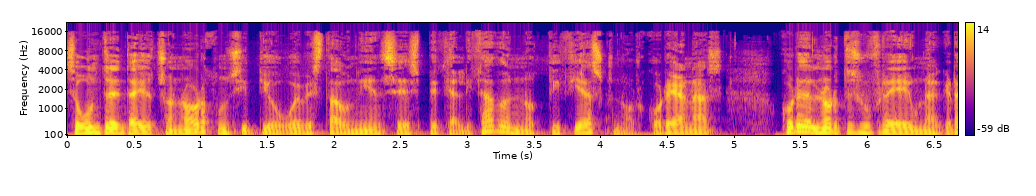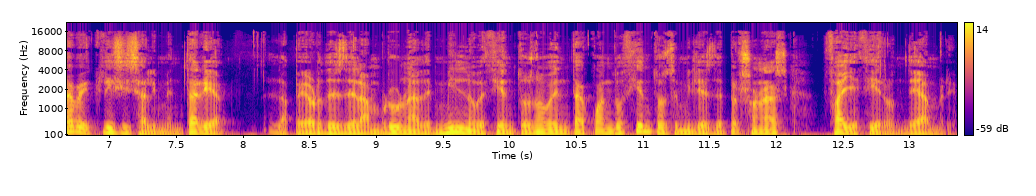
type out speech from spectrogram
Según 38 North, un sitio web estadounidense especializado en noticias norcoreanas, Corea del Norte sufre una grave crisis alimentaria, la peor desde la hambruna de 1990, cuando cientos de miles de personas fallecieron de hambre.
